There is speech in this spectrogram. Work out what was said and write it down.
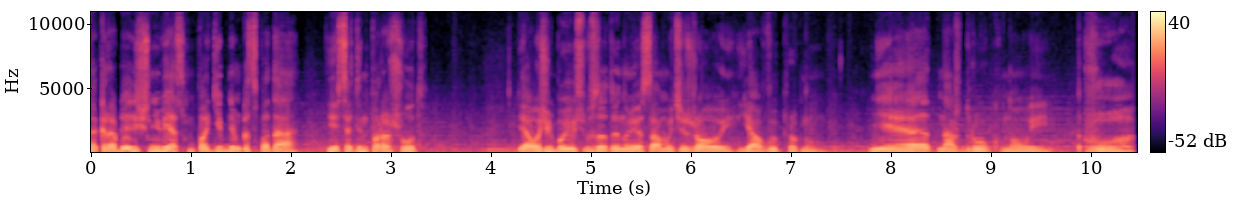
На корабле лишний вес, мы погибнем, господа. Есть один парашют. Я очень боюсь высоты, но я самый тяжелый. Я выпрыгнул. Нет, наш друг новый. О,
